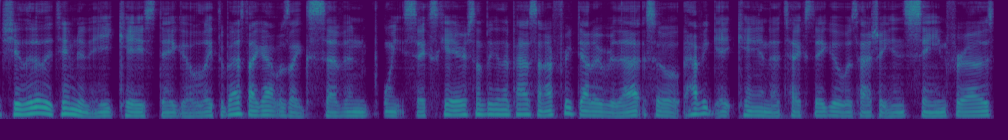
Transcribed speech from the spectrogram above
She literally tamed an 8k stego. Like the best I got was like 7.6k or something in the past, and I freaked out over that. So having 8k in a tech stego was actually insane for us.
